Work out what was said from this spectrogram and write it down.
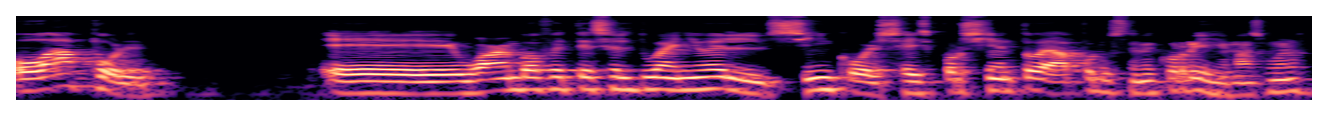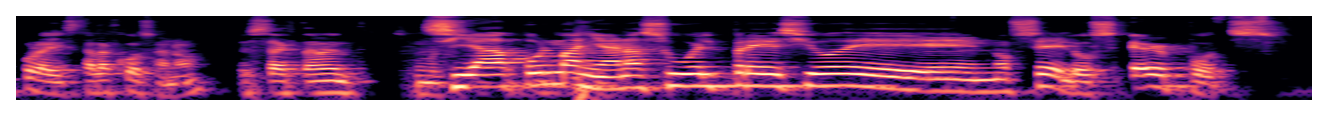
O Apple. Eh, Warren Buffett es el dueño del 5 o el 6% de Apple, usted me corrige, más o menos por ahí está la cosa, ¿no? Exactamente. Si Apple mañana sube el precio de, no sé, los AirPods,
